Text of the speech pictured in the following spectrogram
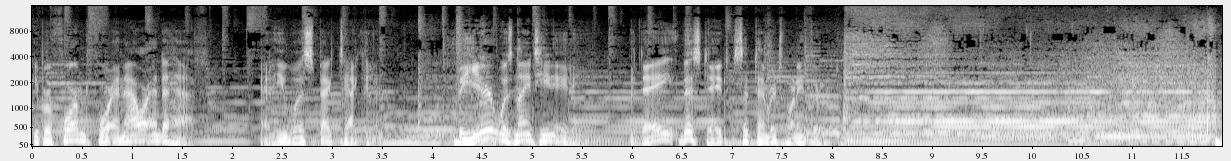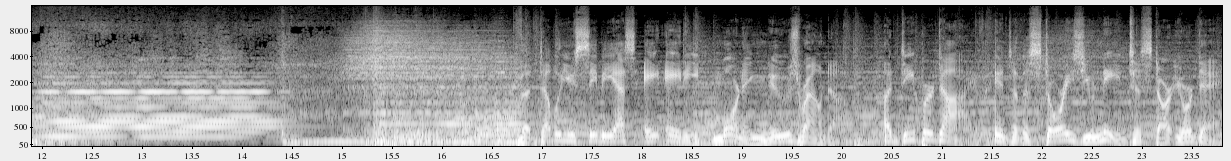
He performed for an hour and a half, and he was spectacular. The year was 1980. The day, this date, September 23rd. WCBS 880 Morning News Roundup. A deeper dive into the stories you need to start your day.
